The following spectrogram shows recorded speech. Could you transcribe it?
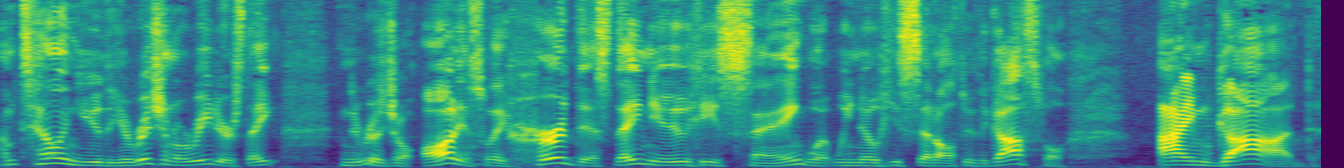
I'm telling you, the original readers, they, in the original audience, when they heard this, they knew he's saying what we know he said all through the gospel I'm God.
